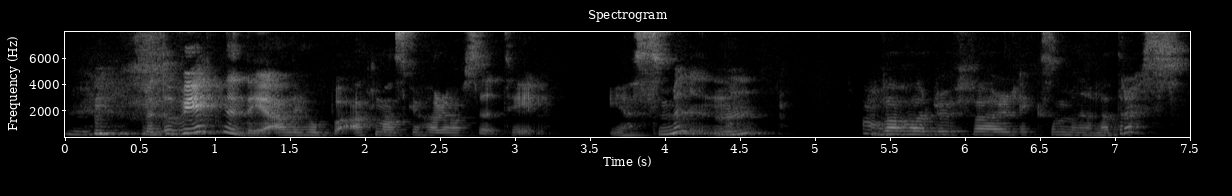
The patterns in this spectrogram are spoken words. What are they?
Mm. Men då vet ni det allihopa att man ska höra av sig till Jasmin. Mm. Vad har du för liksom mailadress?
